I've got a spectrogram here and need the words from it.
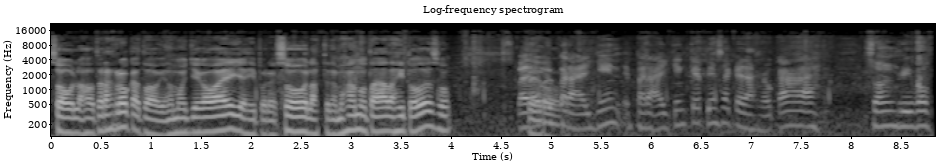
So, las otras rocas todavía no hemos llegado a ellas y por eso las tenemos anotadas y todo eso. Pero- para alguien, para alguien que piensa que las rocas son rivos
